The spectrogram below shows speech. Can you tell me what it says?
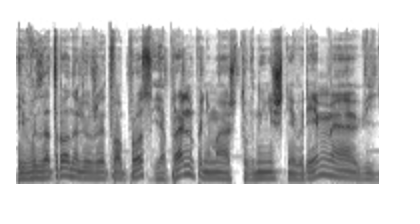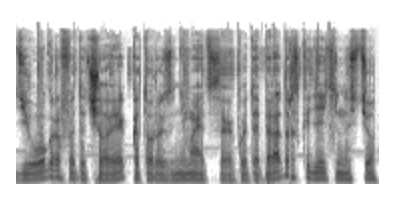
И вы затронули уже этот вопрос. Я правильно понимаю, что в нынешнее время видеограф — это человек, который занимается какой-то операторской деятельностью,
